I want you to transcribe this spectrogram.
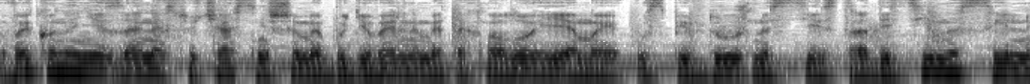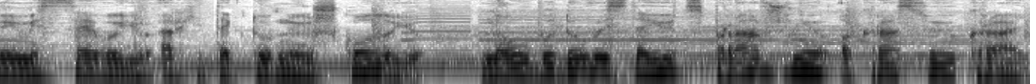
Виконані за найсучаснішими будівельними технологіями у співдружності з традиційно сильною місцевою архітектурною школою, новобудови стають справжньою окрасою краю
